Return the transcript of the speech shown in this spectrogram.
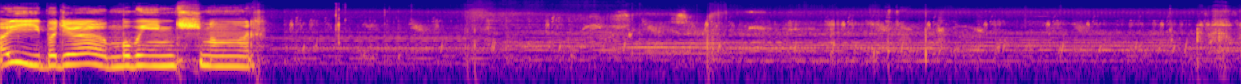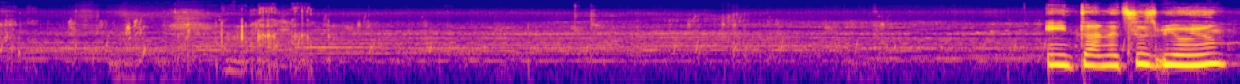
Ay bacağım baba yeni düşman var. İnternetsiz bir oyun.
